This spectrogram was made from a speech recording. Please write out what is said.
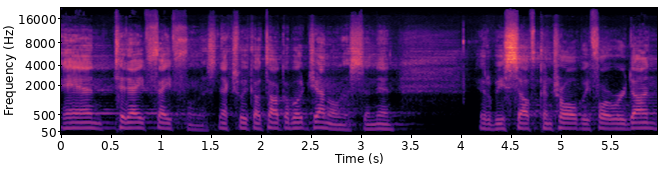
and today, faithfulness. Next week, I'll talk about gentleness, and then it'll be self control before we're done.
